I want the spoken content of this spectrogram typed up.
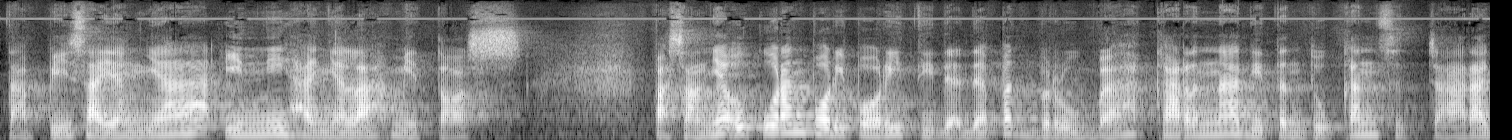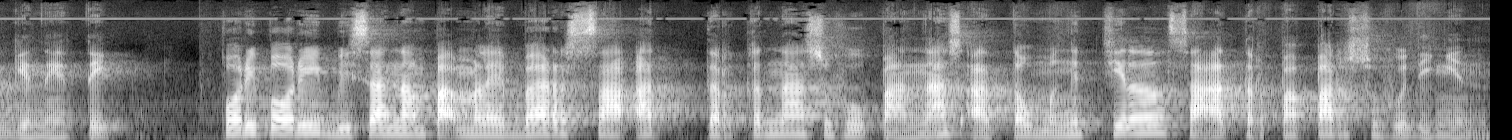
tapi sayangnya ini hanyalah mitos. Pasalnya ukuran pori-pori tidak dapat berubah karena ditentukan secara genetik. Pori-pori bisa nampak melebar saat terkena suhu panas atau mengecil saat terpapar suhu dingin.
